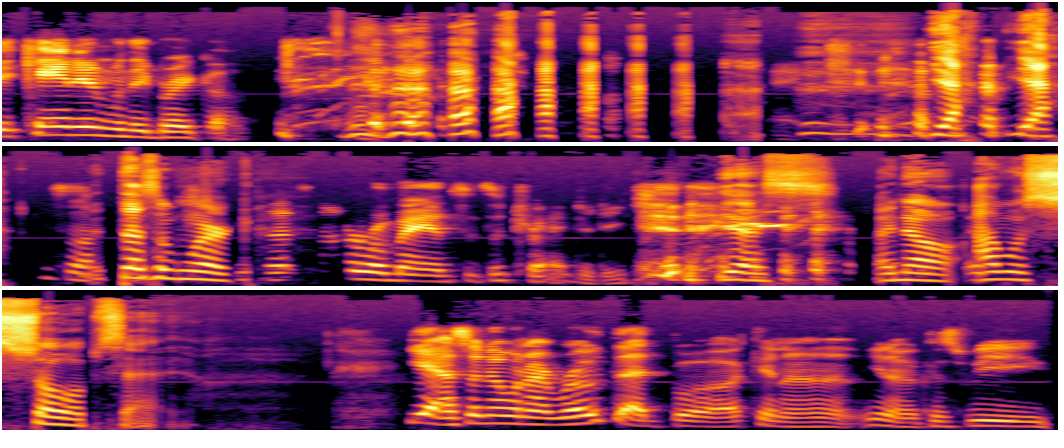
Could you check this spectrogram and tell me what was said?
it can't end when they break up. yeah, yeah. It doesn't work. that's not a romance; it's a tragedy. Yes. I know. I was so upset. Yeah, so now when I wrote that book, and uh, you know, because we,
